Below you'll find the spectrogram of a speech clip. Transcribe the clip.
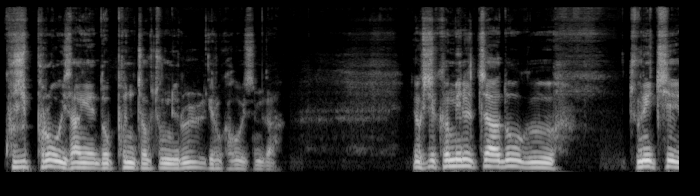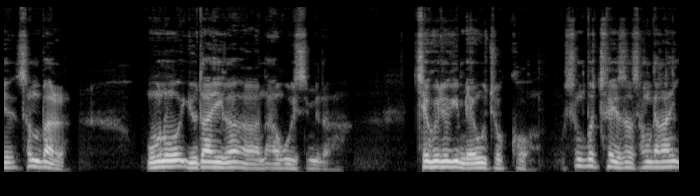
90% 이상의 높은 적중률을 기록하고 있습니다. 역시 금일자도 그 주니치 선발 오노 유다이가 나오고 있습니다. 제구력이 매우 좋고 승부처에서 상당한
